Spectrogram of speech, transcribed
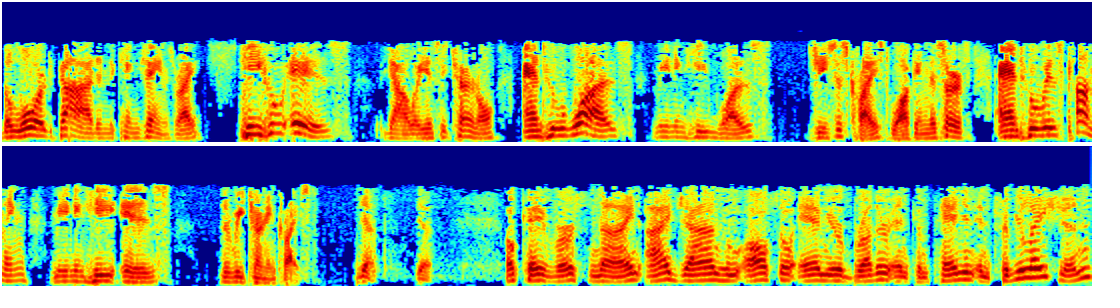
the Lord God in the King James, right? He who is Yahweh is eternal, and who was, meaning he was Jesus Christ walking this earth, and who is coming, meaning he is the returning Christ. Yes. Okay, verse 9. I, John, who also am your brother and companion in tribulation,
